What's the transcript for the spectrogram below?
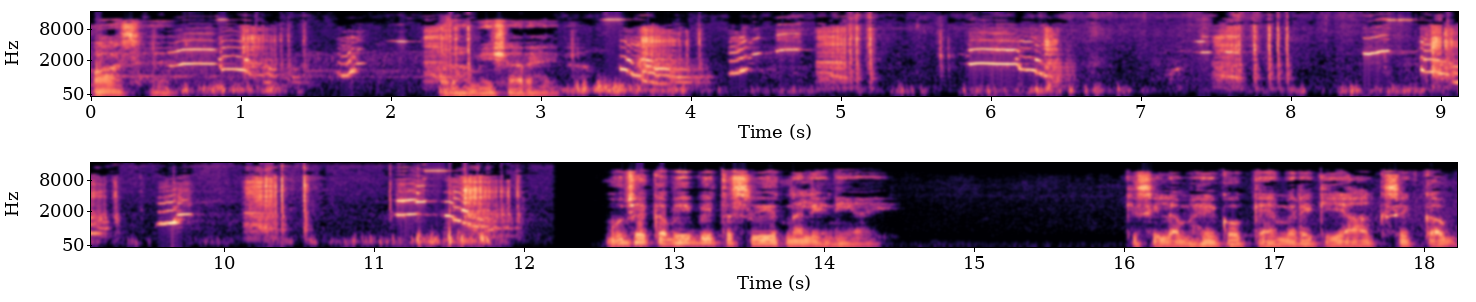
पास है। और हमेशा रहेगा। मुझे कभी भी तस्वीर न लेनी आई। किसी लम्हे को कैमरे की आँख से कब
